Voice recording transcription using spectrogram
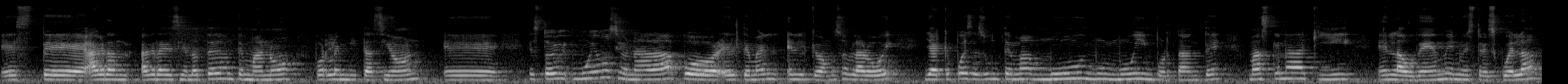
Este, agradeciéndote de antemano por la invitación. Eh, estoy muy emocionada por el tema en, el que vamos a hablar hoy, ya que pues es un tema muy, muy, muy importante, más que nada aquí en la UDEM, en nuestra escuela,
